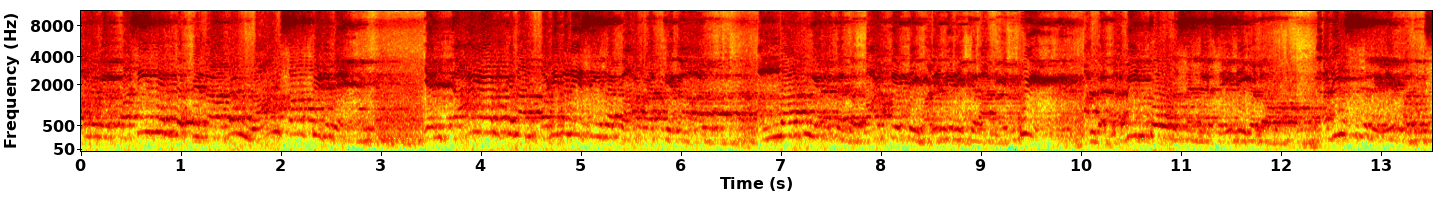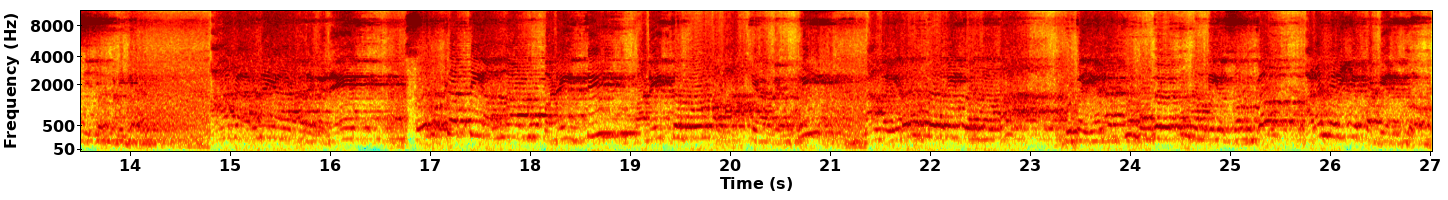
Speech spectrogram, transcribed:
அவர்கள் பசி இருந்த பின்னால் நான் சாப்பிடுவேன். என் தாயார் நான் பணிகளை செய்த காரணத்தினால் அல்லாஹ் எனக்கு அந்த பாக்கியத்தை வழங்கியிருக்கிறான் என்று அந்த நவீனத்தோடு சென்ற செய்திகளோ ஹதீசுகளிலே பதிவு செய்யப்படுகிறது. ஆக அருமையானவர்களே சொர்க்கத்தை அல்லாஹ் படைத்து படைத்ததோடு வாக்கியம் என்று நாம இரவு தொழுகை சொல்லலாம் இப்ப எனக்கும் உங்களுக்கும் நம்முடைய சொர்க்கம் அலங்கரிக்கப்பட்டிருக்கிறோம்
